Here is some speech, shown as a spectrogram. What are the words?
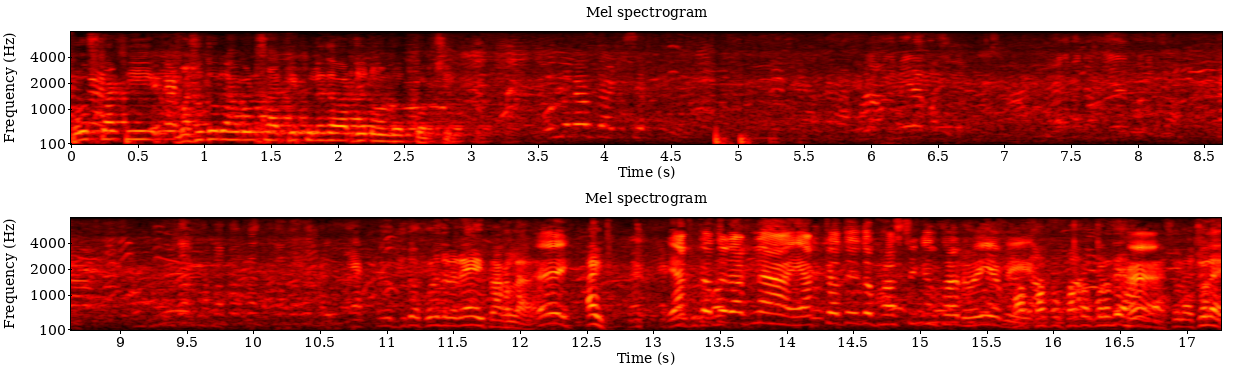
পুরস্কারটি মাসুদুর রহমান স্যারকে তুলে দেওয়ার জন্য অনুরোধ করছি। একটাতে রাখ না একটাতে তো ফার্স্ট সেকেন্ড থার্ড হয়ে যাবে। ফটো ফটো করে দে। হ্যাঁ হ্যাঁ। চলে চলে।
